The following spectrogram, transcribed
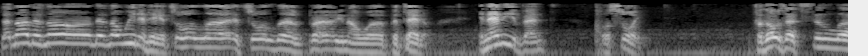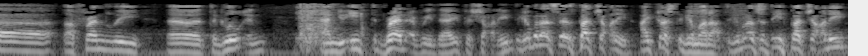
that no, there's no, there's no wheat in here. It's all, uh, it's all, uh, you know, uh, potato. In any event, or soy. For those that still uh, are friendly uh, to gluten, and you eat bread every day for shacharit, the Gemara says pat. I trust the Gemara. The Gemara says to eat pat. You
